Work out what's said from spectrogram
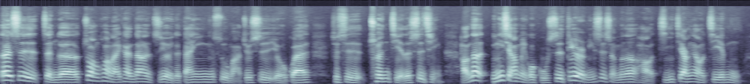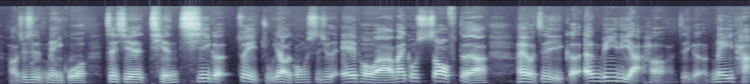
但是整个状况来看，当然只有一个单因素嘛，就是有关就是春节的事情。好，那影响美国股市第二名是什么呢？好，即将要揭幕。好，就是美国这些前七个最主要的公司，就是 Apple 啊、Microsoft 啊，还有这个 Nvidia 哈，这个 Meta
